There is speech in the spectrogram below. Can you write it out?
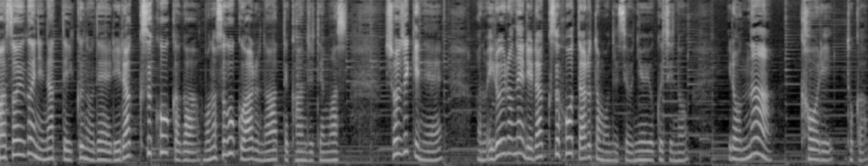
まあそういう風になっていくのでリラックス効果がものすごくあるなって感じてます。正直ねあのいろいろねリラックス法ってあると思うんですよ入浴時の。いろんな香りとか。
